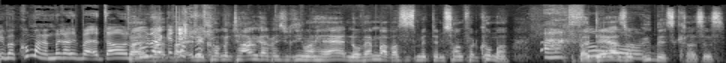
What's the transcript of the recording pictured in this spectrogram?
über Kummer? Wir haben gerade über Adele und Weil, Luna weil, weil in den geredet. Kommentaren gerade, ich rieche hä, November, was ist mit dem Song von Kummer? Ach Weil so. der so übelst krass ist.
